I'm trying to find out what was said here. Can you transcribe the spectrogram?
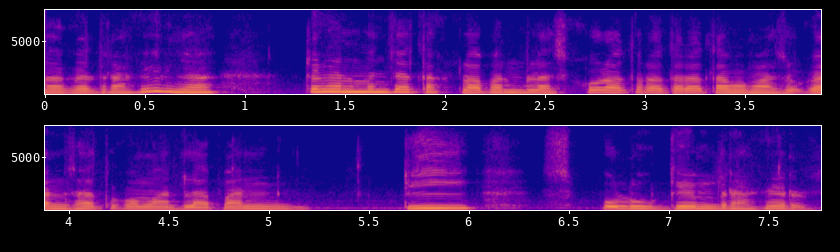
laga terakhirnya dengan mencetak 18 gol atau rata-rata memasukkan 1,8 di 10 game terakhir.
